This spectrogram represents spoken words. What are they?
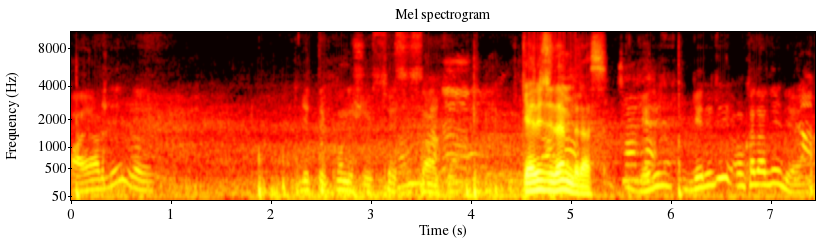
ayar değil de. Gittik konuşuyoruz sessiz sakin. Gerici değil mi biraz? Geri, geri değil o kadar değil ya.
